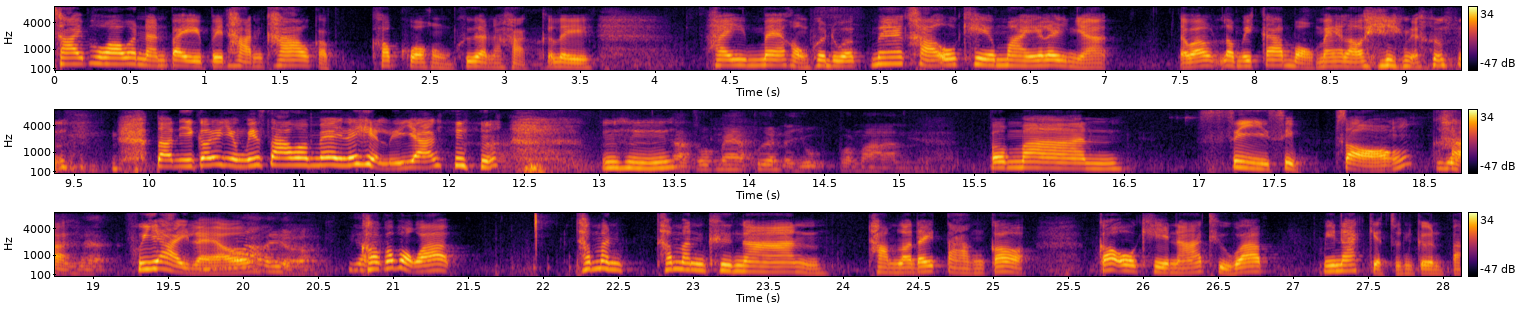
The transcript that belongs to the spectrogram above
ใช่เพราะว่าวันนั้นไปไปทานข้าวกับ ครอบครัวของเพื่อนนะคะก็เลยให้แม่ของเพื่อนดูว่าแม่คะโอเคไหมอะไรอย่างเงี้ย แต่ว่าเราไม่กล้าบอกแม่เราเองนะ ตอนนี้ก็ยังไม่ทราบว่าแม่ได้เห็นหรือยัง อือหือ นาโทษแม่เพื่อนอายุประมาณประมาณ 42 ค่ะผู้ใหญ่แหละผู้ใหญ่แล้ว ไม่าอะไรเหรอผู้ใหญ่เขาก็บอกว่าถ้ามันถ้ามันคืองานทำแล้วได้ตังค์ก็ก็โอเคนะ ถือว่าไม่น่าเกลียดจนเกินไป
